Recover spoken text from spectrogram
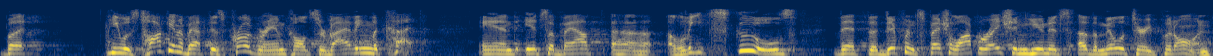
But he was talking about this program called Surviving the Cut. And it's about uh, elite schools that the different special operation units of the military put on.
